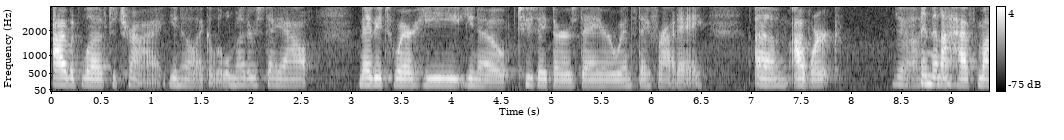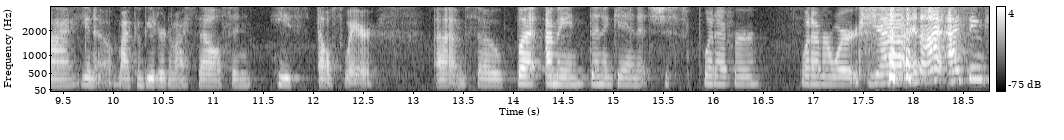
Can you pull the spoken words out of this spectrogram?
I would love to try, you know, like a little Mother's Day out, maybe to where he, you know, Tuesday, Thursday, or Wednesday, Friday, um, I work, yeah. and then I have my, you know, my computer to myself, and he's elsewhere. Um, so, but I mean, then again, it's just whatever, whatever works. yeah, and I, I think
